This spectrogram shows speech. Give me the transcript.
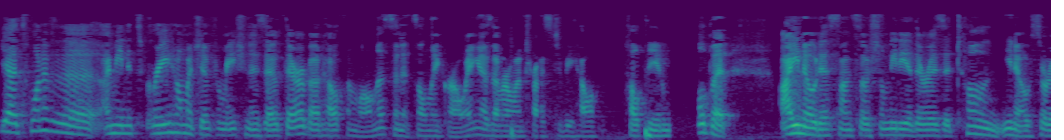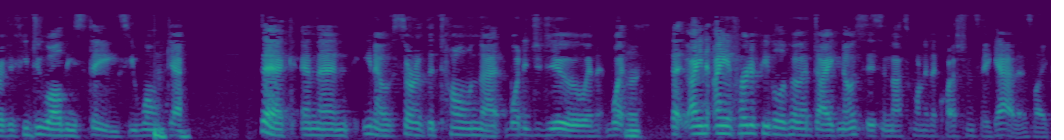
Yeah, it's one of the. I mean, it's great how much information is out there about health and wellness, and it's only growing as everyone tries to be health, healthy and well. But I notice on social media there is a tone, you know, sort of if you do all these things, you won't get sick, and then you know, sort of the tone that what did you do and what. Right that I, I have heard of people who have had diagnosis and that's one of the questions they get is like,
